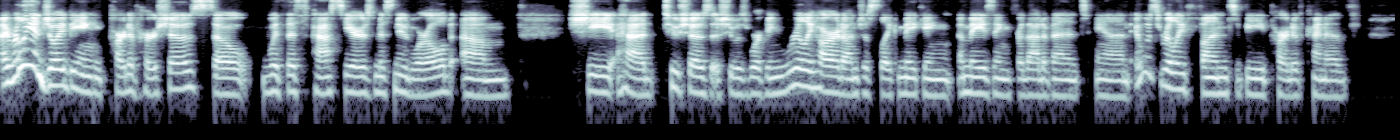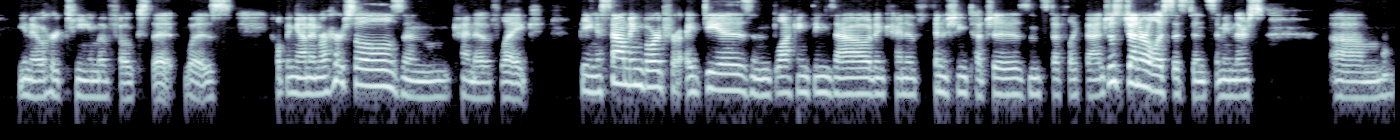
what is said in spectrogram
I really enjoy being part of her shows. So with this past year's Miss Nude World, um, she had two shows that she was working really hard on, just like making amazing for that event, and it was really fun to be part of kind of, you know, her team of folks that was helping out in rehearsals and kind of like being a sounding board for ideas and blocking things out and kind of finishing touches and stuff like that. Just general assistance. I mean, there's um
